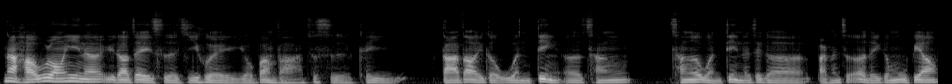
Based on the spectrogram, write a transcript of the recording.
那好不容易呢遇到这一次的机会，有办法就是可以达到一个稳定而长长而稳定的这个百分之二的一个目标。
